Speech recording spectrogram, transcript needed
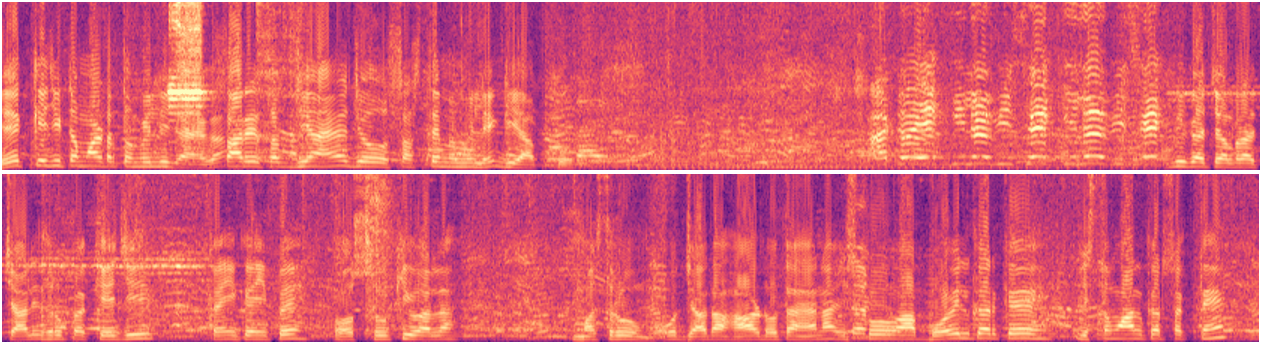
एक के टमाटर तो मिल ही जाएगा। सारे सब्ज़ियाँ हैं जो सस्ते में मिलेंगी आपको। किलो का चल रहा है चालीस रुपये के जी कहीं कहीं पे और सूखी वाला। मशरूम, वो ज़्यादा हार्ड होता है ना, इसको आप बॉईल करके इस्तेमाल कर सकते हैं।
